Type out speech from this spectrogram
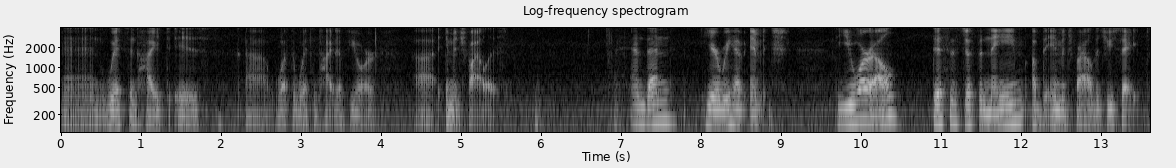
and width and height is uh, what the width and height of your uh, image file is. And then here we have image. The URL, this is just the name of the image file that you saved.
